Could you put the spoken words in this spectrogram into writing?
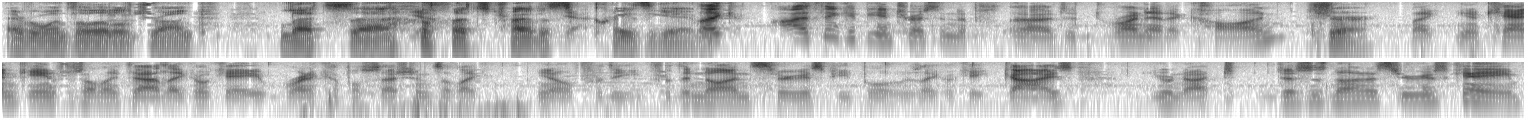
Everyone's a little drunk. Let's uh. Yeah. let's try this Yeah. crazy game. Like I think it'd be interesting to uh, to run at a con, sure. like you know, can games or something like that. Like okay, run a couple sessions of like you know for the for the non-serious people who's like okay, guys, you're not. This is not a serious game.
